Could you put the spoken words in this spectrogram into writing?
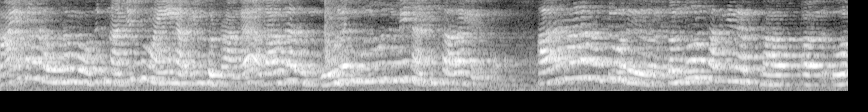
நாய்களோட உடம்பு வந்துட்டு நஜிசு மயின் அப்படின்னு சொல்றாங்க. அதாவது அது உடல் முழுவதுமே நஜிஸா தான் இருக்கும். அதனால வந்துட்டு ஒரு தொண்ணூறு சதவீதம் ஒரு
